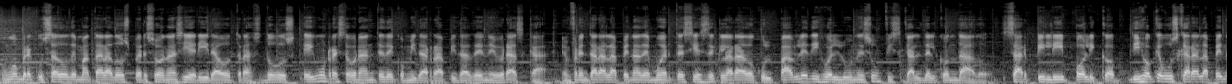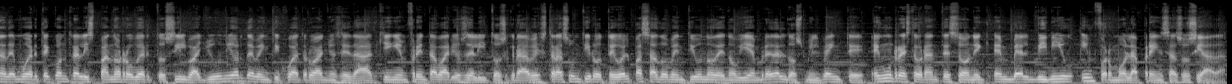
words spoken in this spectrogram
Un hombre acusado de matar a dos personas y herir a otras dos en un restaurante de comida rápida de Nebraska enfrentará la pena de muerte si es declarado culpable, dijo el lunes un fiscal del condado. Sarpili Polikop dijo que buscará la pena de muerte contra el hispano Roberto Silva Jr. de 24 años de edad, quien enfrenta varios delitos graves tras un tiroteo el pasado 21 de noviembre del 2020 en un restaurante Sonic en Bellevue, informó la prensa asociada.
